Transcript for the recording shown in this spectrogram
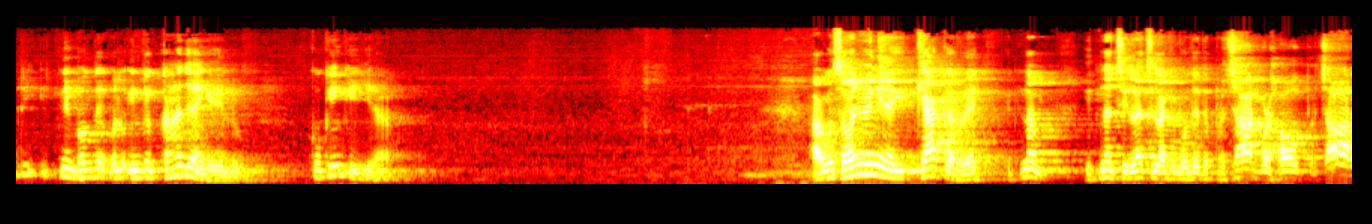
अरे, इतने भक्त मतलब इनके कहाँ जाएँगे ये लोग? कुकिंग कीजिए आप। आपको समझ में नहीं आई क्या कर रहे हैं? इतना इतना चिल्ला चिल्ला के बोलते थे प्रचार बढ़ाओ, प्रचार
